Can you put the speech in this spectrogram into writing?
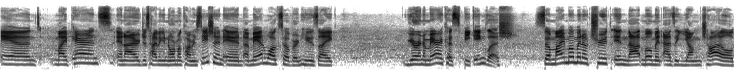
And my parents and I are just having a normal conversation, and a man walks over and he was like, You're in America, speak English. So my moment of truth in that moment as a young child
